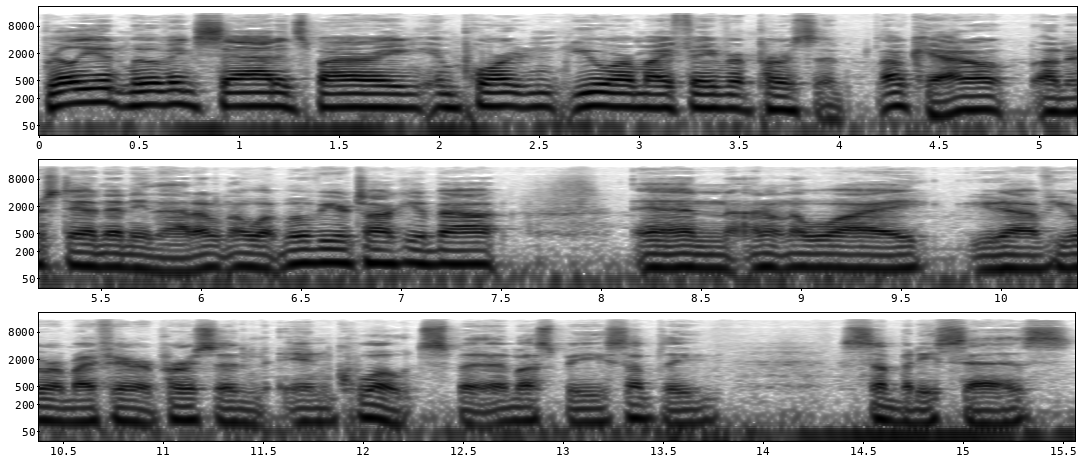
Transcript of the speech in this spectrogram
Brilliant, moving, sad, inspiring, important. You are my favorite person. Okay, I don't understand any of that. I don't know what movie you're talking about, and I don't know why you have "you are my favorite person" in quotes, but it must be something somebody says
